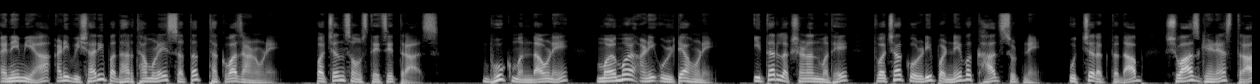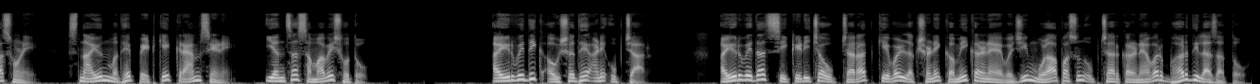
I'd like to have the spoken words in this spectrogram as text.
अनेमिया आणि विषारी पदार्थामुळे सतत थकवा जाणवणे पचनसंस्थेचे त्रास भूक मंदावणे मळमळ आणि उलट्या होणे इतर लक्षणांमध्ये त्वचा कोरडी पडणे व खाज सुटणे उच्च रक्तदाब श्वास घेण्यास त्रास होणे स्नायूंमध्ये पेटके क्रॅम्प्स येणे यांचा समावेश होतो. आयुर्वेदिक औषधे आणि उपचार आयुर्वेदात सीकेडीच्या उपचारात केवळ लक्षणे कमी करण्याऐवजी मुळापासून उपचार करण्यावर भर दिला जातो.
